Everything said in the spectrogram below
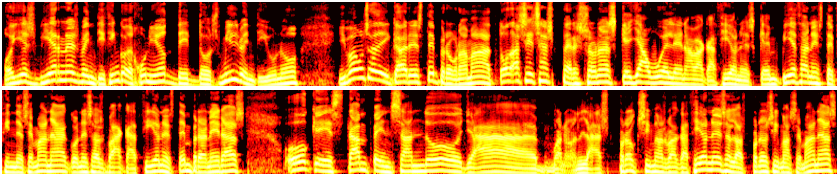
Hoy es viernes 25 de junio de 2021 y vamos a dedicar este programa a todas esas personas que ya huelen a vacaciones, que empiezan este fin de semana con esas vacaciones tempraneras o que están pensando ya, bueno, en las próximas vacaciones, en las próximas semanas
